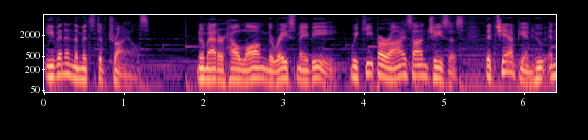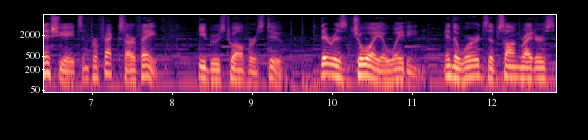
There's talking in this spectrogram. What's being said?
even in the midst of trials. No matter how long the race may be, we keep our eyes on Jesus, the champion who initiates and perfects our faith. Hebrews 12 verse 2. There is joy awaiting. In the words of songwriters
